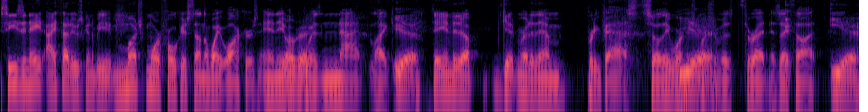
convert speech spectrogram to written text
season eight, I thought it was going to be much more focused on the White Walkers, and it Okay. was not. Like Yeah, they ended up getting rid of them pretty fast, so they weren't as much of a threat as I thought. yeah,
